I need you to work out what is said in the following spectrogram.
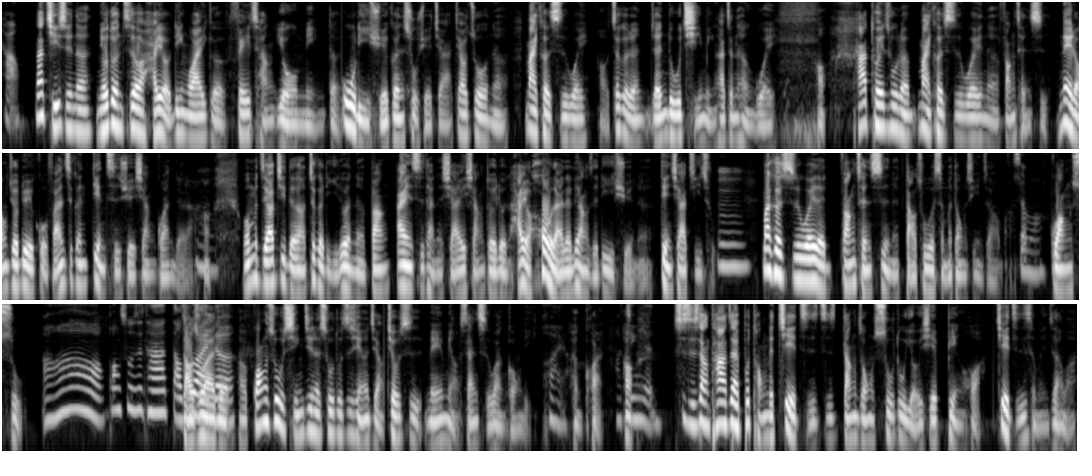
好。那其实呢，牛顿之后还有另外一个非常有名的物理学跟数学家，叫做呢麦克斯威。好，这个人人如其名，他真的很威。好，他推出了麦克斯威呢方程式，内容就略过，反正是跟电磁学相关的啦。哈，我们只要记得这个理论呢，帮爱因斯坦的狭义相对论，还有后来的量子力学呢奠下基础。嗯，麦克斯威的方程式呢导出了什么东西，你知道吗？什么？光速。哦，光速是它导导出来的。的好，光速行进的速度之前有讲，就是每秒三十万公里，快、哦，很快，好好惊人。事实上，它在不同的介质之当中，速度有一些变化。介质是什么？你知道吗？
